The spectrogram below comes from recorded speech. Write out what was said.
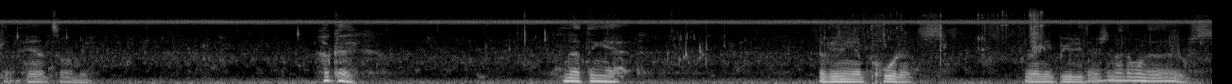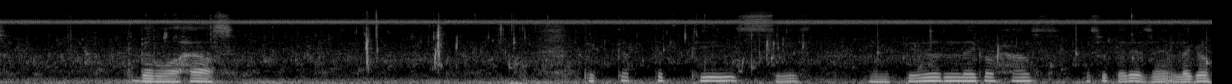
Got ants on me. Okay. Nothing yet of any importance or any beauty. There's another one of those. Build a little house. Pick up the pieces and build a Lego house. That's what that is, ain't it? Lego.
